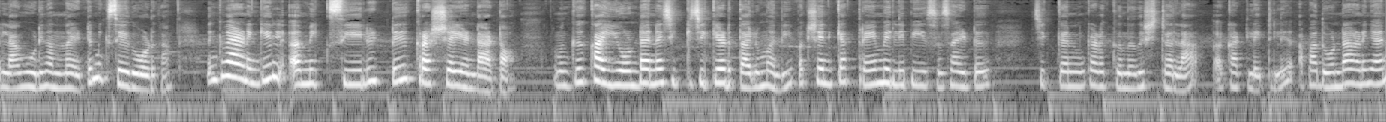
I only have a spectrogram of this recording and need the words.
എല്ലാം കൂടി നന്നായിട്ട് മിക്സ് ചെയ്ത് കൊടുക്കാം. നിങ്ങൾക്ക് വേണമെങ്കിൽ മിക്സിയിലിട്ട് ക്രഷ് ചെയ്യണ്ട കേട്ടോ. നിങ്ങൾക്ക് കൈകൊണ്ട് തന്നെ ചിക്കി ചിക്കി എടുത്താലും മതി. പക്ഷെ എനിക്ക് അത്രയും വലിയ പീസസ് ആയിട്ട് ചിക്കൻ കിടക്കുന്നത് ഇഷ്ടമല്ല കട്ട്ലേറ്റിൽ അപ്പോൾ അതുകൊണ്ടാണ് ഞാൻ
